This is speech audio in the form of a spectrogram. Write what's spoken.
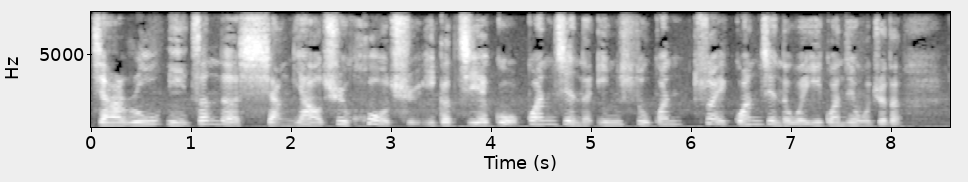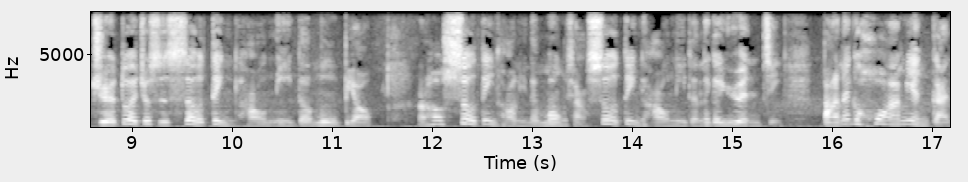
假如你真的想要去获取一个结果，关键的因素关最关键的唯一关键，我觉得。绝对就是设定好你的目标，然后设定好你的梦想，设定好你的那个愿景，把那个画面感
